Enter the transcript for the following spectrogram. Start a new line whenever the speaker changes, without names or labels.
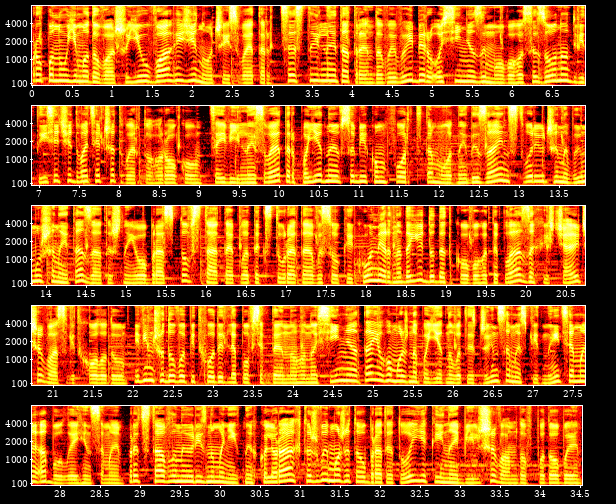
Пропонуємо до вашої уваги жіночий светр. Це стильний та трендовий вибір осінньо-зимового сезону 2024 року. Цей вільний светр поєднує в собі комфорт та модний дизайн, створюючи невимушений та затишний образ. Товста тепла текстура та високий комір надають додаткового тепла, захищаючи вас від холоду. Він чудово підходить для повсякденного носіння, та його можна поєднувати з джинсами, спідницями або легінсами. Представлений у різноманітних кольорах, тож ви можете обрати той, який найбільше вам до вподоби.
